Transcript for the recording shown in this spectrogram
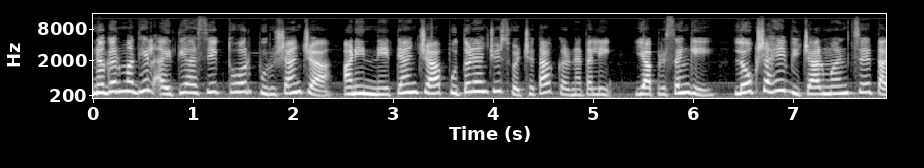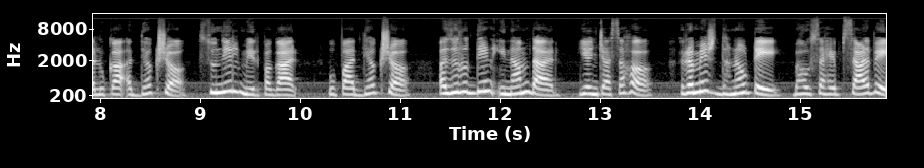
नगरमधील ऐतिहासिक थोर पुरुषांच्या आणि नेत्यांच्या पुतळ्यांची स्वच्छता करण्यात आली. या प्रसंगी लोकशाही विचार मंचचे तालुका अध्यक्ष सुनील मिरपगार उपाध्यक्ष अझरुद्दीन इनामदार यांच्यासह रमेश धनवटे भाऊसाहेब साळवे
